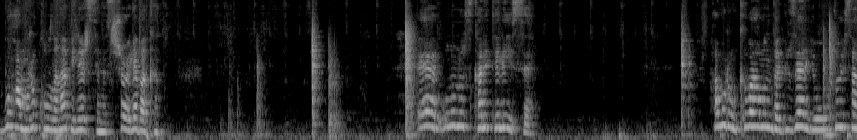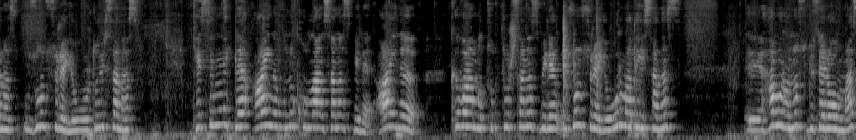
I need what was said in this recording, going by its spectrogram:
bu hamuru kullanabilirsiniz. Şöyle bakın. Eğer ununuz kaliteli ise hamurun kıvamında güzel yoğurduysanız, uzun süre yoğurduysanız kesinlikle aynı unu kullansanız bile, aynı kıvamı tuttursanız bile uzun süre yoğurmadıysanız e, hamurunuz güzel olmaz.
